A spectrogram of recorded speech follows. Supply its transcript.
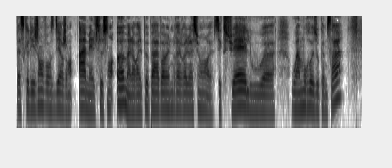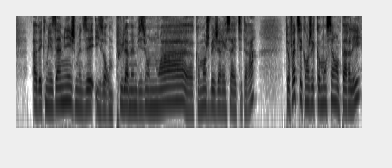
parce que les gens vont se dire genre ah mais elle se sent homme alors elle peut pas avoir une vraie relation euh, sexuelle ou euh, ou amoureuse ou comme ça. Avec mes amis, je me disais ils auront plus la même vision de moi, euh, comment je vais gérer ça, etc. Puis en fait c'est quand j'ai commencé à en parler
